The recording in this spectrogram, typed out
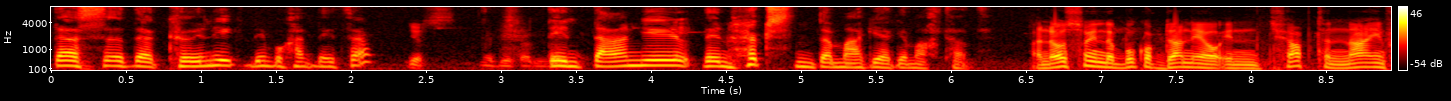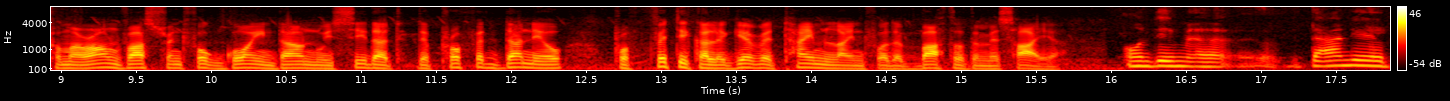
dass äh, der König Nebuchadnezzar Yes. den Daniel den höchsten der Magier gemacht hat. And also in the book of Daniel, in chapter 9, from around verse 24 going down, we see that the prophet Daniel prophetically gave a timeline for the birth of the Messiah. Und im äh, Daniel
